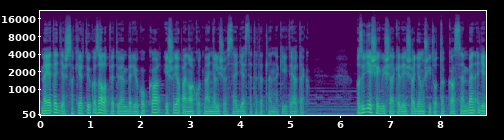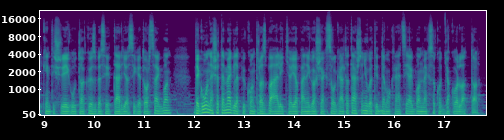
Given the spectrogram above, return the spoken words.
melyet egyes szakértők az alapvető emberi jogokkal és a japán alkotmányjal is összeegyeztethetetlennek ítéltek. Az ügyészség viselkedése a gyanúsítottakkal szemben egyébként is régóta a közbeszéd tárgya a Szigetországban, de Gón esete meglepő kontrasztba állítja a japán igazságszolgáltatást a nyugati demokráciákban megszokott gyakorlattal.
